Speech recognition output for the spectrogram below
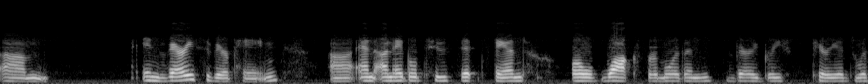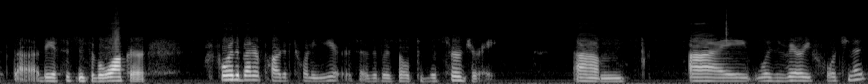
um, in very severe pain uh, and unable to sit, stand, or walk for more than very brief periods with uh, the assistance of a walker for the better part of 20 years as a result of the surgery. Um, I was very fortunate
